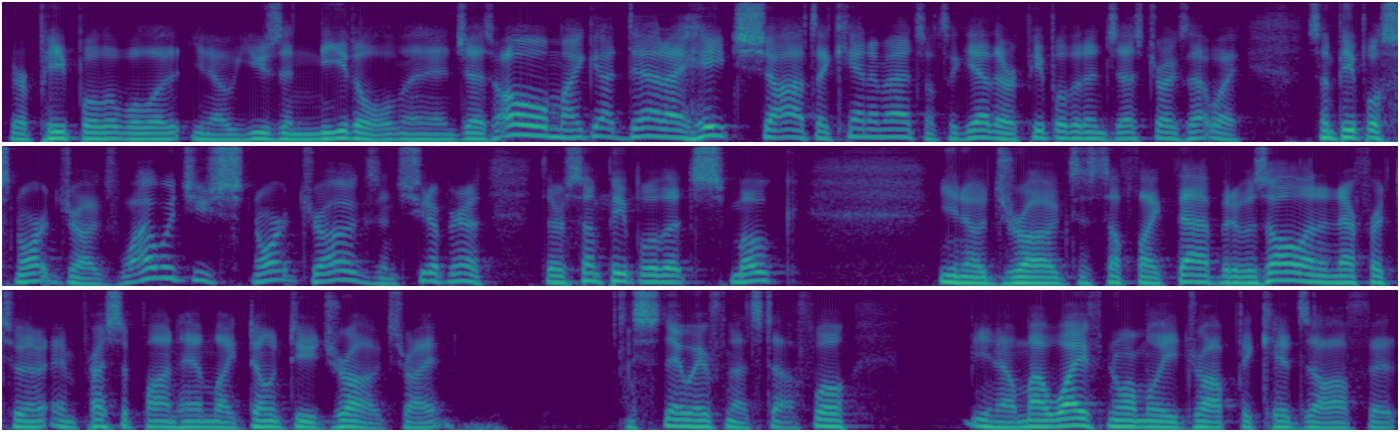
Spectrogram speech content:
there are people that will, you know, use a needle and ingest. Oh my God, Dad, I hate shots. I can't imagine. Like, yeah, there are people that ingest drugs that way. Some people snort drugs. Why would you snort drugs and shoot up your nose? There are some people that smoke you know, drugs and stuff like that. But it was all in an effort to impress upon him, like, don't do drugs, right? Stay away from that stuff. Well, you know, my wife normally dropped the kids off at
